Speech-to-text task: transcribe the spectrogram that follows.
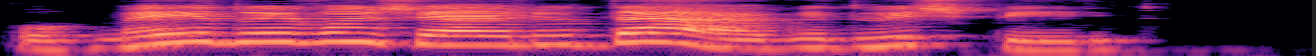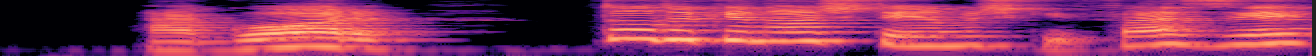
por meio do Evangelho da Água e do Espírito. Agora, tudo o que nós temos que fazer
